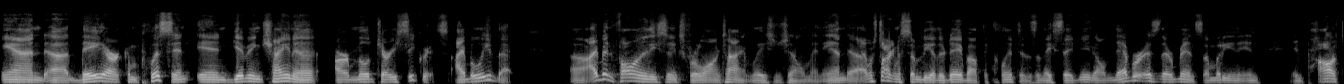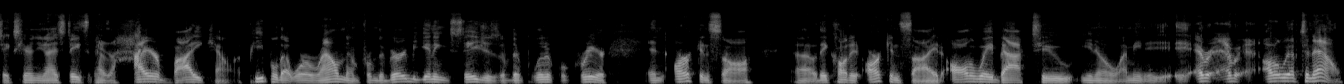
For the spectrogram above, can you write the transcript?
and uh, they are complicit in giving China our military secrets. I believe that. Uh, I've been following these things for a long time, ladies and gentlemen. And uh, I was talking to somebody the other day about the Clintons, and they said, you know, never has there been somebody in, in, in politics here in the United States that has a higher body count of people that were around them from the very beginning stages of their political career in Arkansas uh, they called it Arkansas, all the way back to you know, I mean, every, every, all the way up to now.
